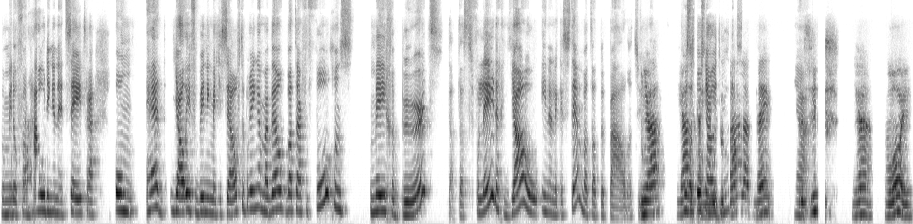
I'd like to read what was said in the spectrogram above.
door middel van houdingen, et cetera, om hè, jou in verbinding met jezelf te brengen. Maar wel wat daar vervolgens mee gebeurt dat, dat is volledig jouw innerlijke stem wat dat bepaalt natuurlijk. Ja, ja dus dat kan je niet bepalen. Nee, precies. Ja, mooi.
